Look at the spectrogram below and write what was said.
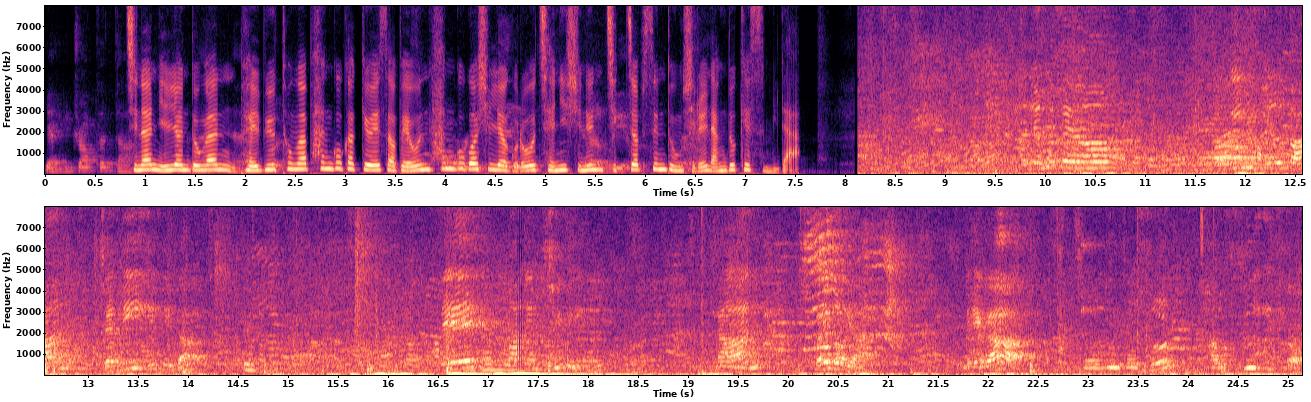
Yeah, you dropped the dot. 지난 1년 동안 벨뷰 통합 한국학교에서 배운 한국어 실력으로 제니 씨는 직접 쓴 동시를 낭독했습니다. 안녕하세요. 모든 것을 할수 있어.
